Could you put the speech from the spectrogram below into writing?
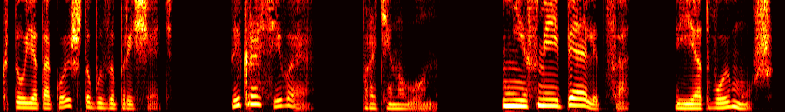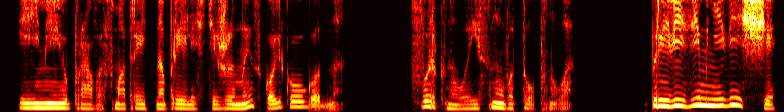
кто я такой, чтобы запрещать? Ты красивая», — протянул он. «Не смей пялиться. Я твой муж и имею право смотреть на прелести жены сколько угодно». Фыркнула и снова топнула. «Привези мне вещи», —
